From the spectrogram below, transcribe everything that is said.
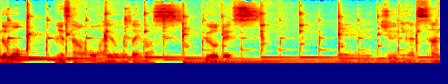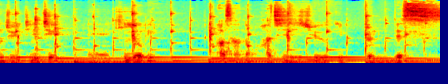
どうも皆さんおはようございます。工藤です、えー12月31日、えー金曜日朝の8時11分です。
